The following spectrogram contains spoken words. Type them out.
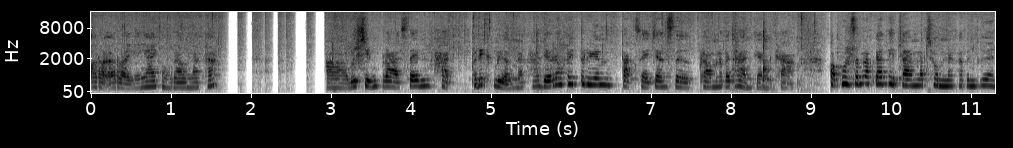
อร่อยๆง่าย ๆ ของเรานะคะอ่าลูกชิ้นปลาเส้นผัดพริกเหลืองนะคะ เดี๋ยวเราไปเตรียมตักใส่จานเสิร์ฟพร้อมรับประทานกันค่ะ ขอบคุณสำหรับการติดตามรับชมนะคะเพื่อน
